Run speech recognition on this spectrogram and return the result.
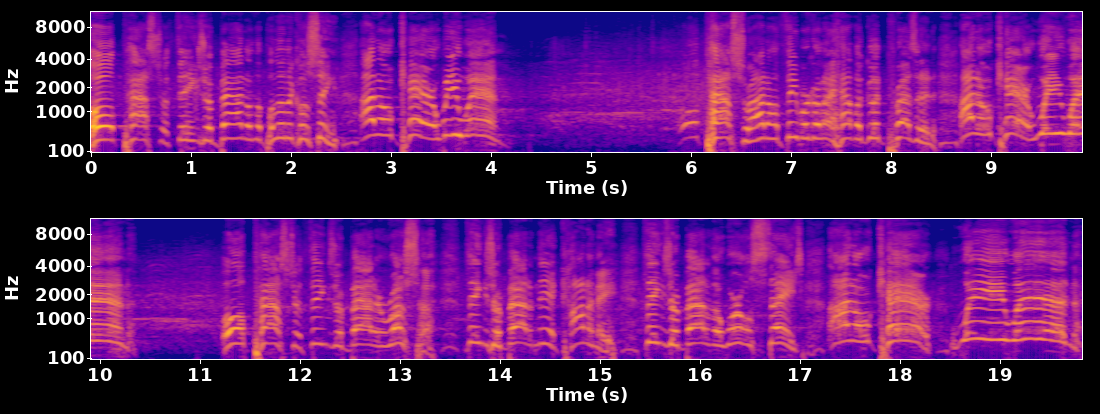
Oh, Pastor, things are bad on the political scene. I don't care. We win. Oh, Pastor, I don't think we're going to have a good president. I don't care. We win. Oh, Pastor, things are bad in Russia. Things are bad in the economy. Things are bad on the world stage. I don't care. We win.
